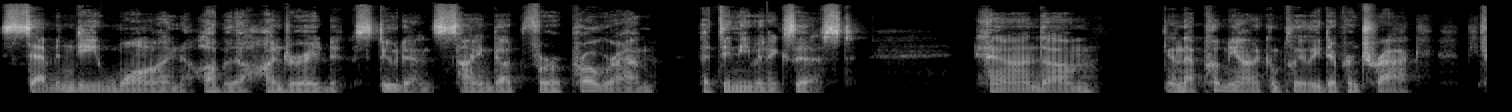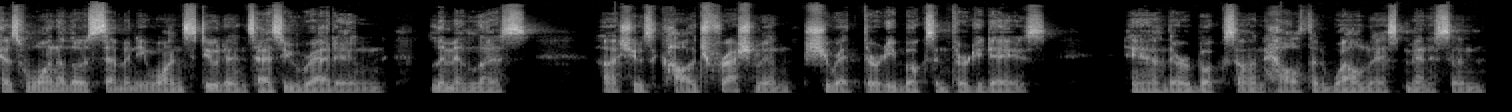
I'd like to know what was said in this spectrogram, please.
71 of the 100 students signed up for a program that didn't even exist. And, um, and that put me on a completely different track because one of those 71 students, as you read in Limitless, uh, she was a college freshman. She read 30 books in 30 days. And there were books on health and wellness, medicine.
